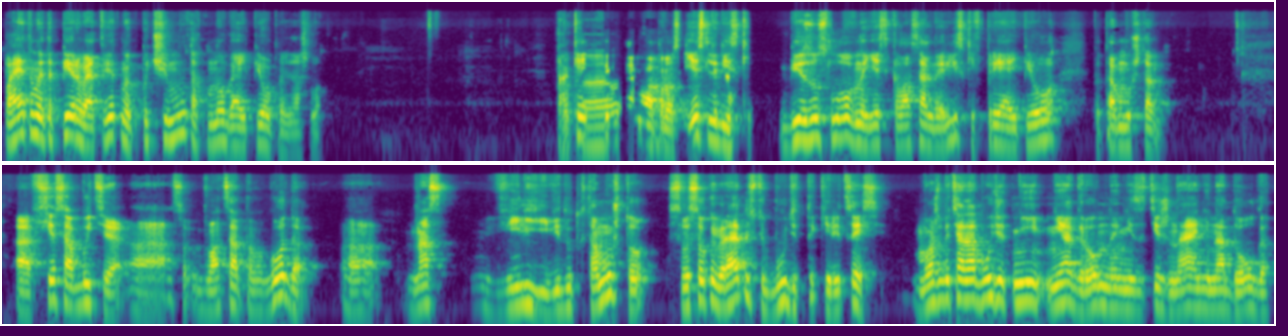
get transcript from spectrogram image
Поэтому это первый ответ мой, почему так много IPO произошло. Так, Окей, э... вопрос. Есть ли риски? Безусловно, есть колоссальные риски в pre-IPO, потому что а, все события 2020 а, года а, нас вели и ведут к тому, что с высокой вероятностью будет таки рецессия. Может быть, она будет не, не огромная, не затяжная, не надолго,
